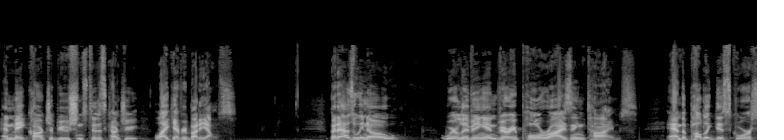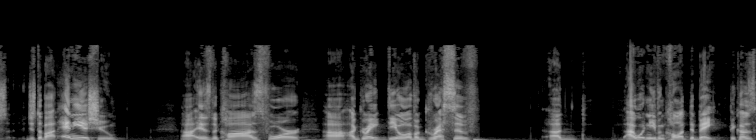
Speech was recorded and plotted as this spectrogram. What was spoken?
and make contributions to this country like everybody else. But as we know, we're living in very polarizing times. And the public discourse, just about any issue, uh, is the cause for uh, a great deal of aggressive, uh, I wouldn't even call it debate, because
